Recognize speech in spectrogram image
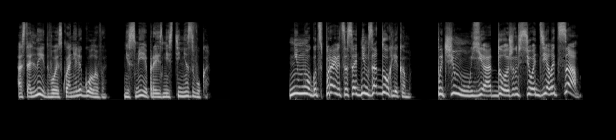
Остальные двое склонили головы, не смея произнести ни звука. «Не могут справиться с одним задохликом! Почему я должен все делать сам?»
